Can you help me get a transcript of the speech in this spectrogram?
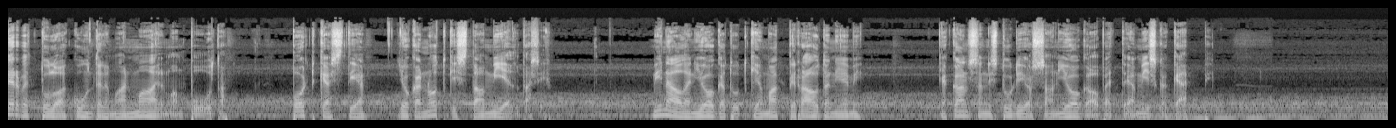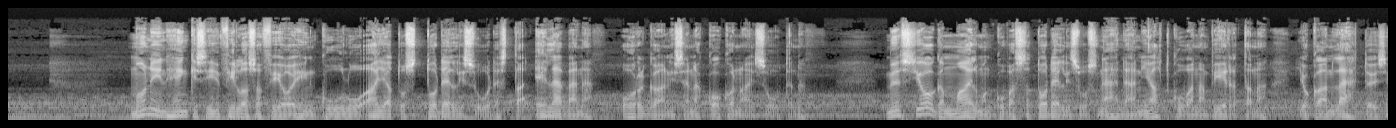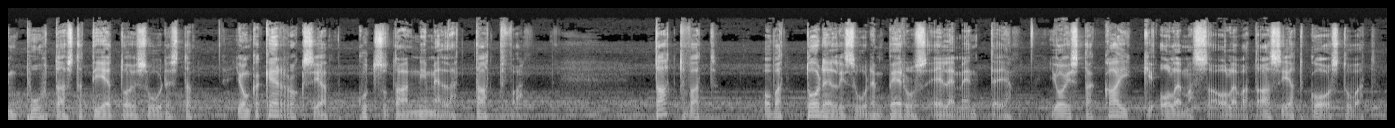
Tervetuloa kuuntelemaan Maailmanpuuta, podcastia, joka notkistaa mieltäsi. Minä olen joogatutkija Matti Rautaniemi ja kanssani studiossa on joogaopettaja Miska Käppi. Moniin henkisiin filosofioihin kuuluu ajatus todellisuudesta elävänä, orgaanisena kokonaisuutena. Myös joogan maailmankuvassa todellisuus nähdään jatkuvana virtana, joka on lähtöisin puhtaasta tietoisuudesta jonka kerroksia kutsutaan nimellä tatva. Tatvat ovat todellisuuden peruselementtejä, joista kaikki olemassa olevat asiat koostuvat.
